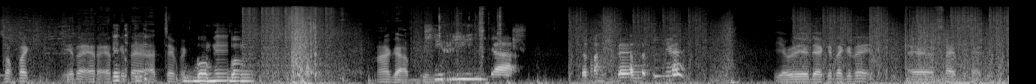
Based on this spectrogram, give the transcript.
Sok Pek, kita RR kita aceh Pek. Bom hit bom Ah, gabin. kiri Ya. Lepas betulnya. Ya udah udah kita kita eh, side side.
